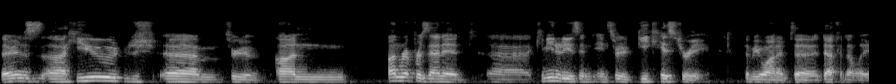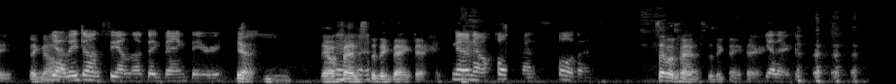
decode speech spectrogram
there's a huge um, sort of un unrepresented uh, communities in, in sort of geek history that we wanted to definitely acknowledge. Yeah, they don't see on the Big Bang Theory. Mhm. no offense to the Big Bang Theory. No, no, full offense, full offense. Some offense to the Big Bang Theory. Yeah, there you go.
